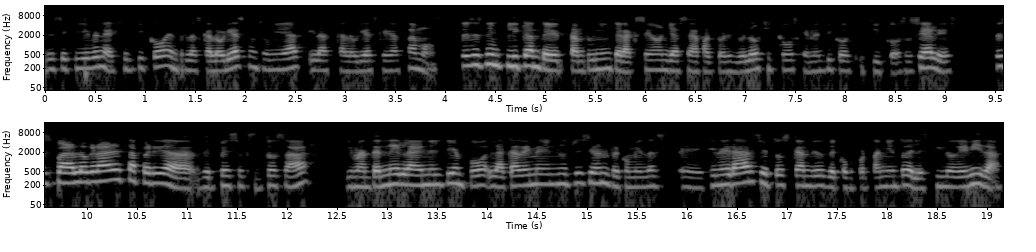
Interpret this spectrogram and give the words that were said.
desequilibrio energético entre las calorías consumidas y las calorías que gastamos. Entonces, esto implica tanto una interacción, ya sea factores biológicos, genéticos y psicosociales. Entonces, para lograr esta pérdida de peso exitosa, y mantenerla en el tiempo, la Academia de Nutrición recomienda eh, generar ciertos cambios de comportamiento del estilo de vida.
